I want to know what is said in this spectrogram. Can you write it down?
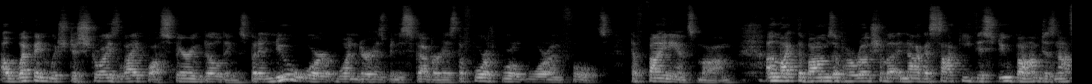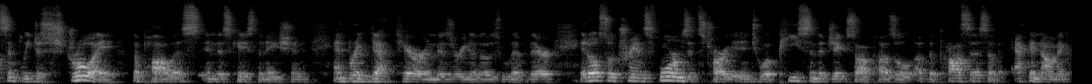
a weapon which destroys life while sparing buildings. But a new wonder has been discovered as the Fourth World War unfolds the finance bomb. Unlike the bombs of Hiroshima and Nagasaki, this new bomb does not simply destroy the polis, in this case the nation, and bring death, terror, and misery to those who live there. It also transforms its target into a piece in the jigsaw puzzle of the process of economic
